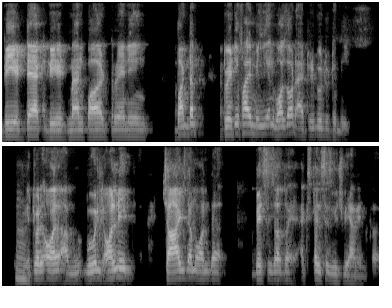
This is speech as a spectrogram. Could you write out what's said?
be it tech, be it manpower, training. But the 25 million was not attributed to me. Mm. It will all, um, we will only charge them on the basis of the expenses which we have incurred.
